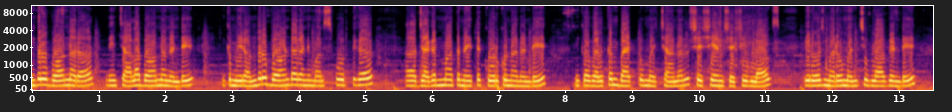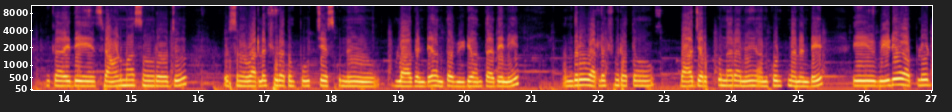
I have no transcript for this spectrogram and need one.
అందరూ బాగున్నారా? నేను చాలా బాగున్నానండి. ఇంకా మీరు అందరూ బాగుండాలని మనస్ఫూర్తిగా జగన్మాతను అయితే కోరుకున్నానండి. ఇంకా welcome back to my channel Shashi and Shashi vlogs. ఈరోజు మరో మంచి వ్లాగ్ అండి. ఇంకా ఇది శ్రావణ మాసం రోజు వరలక్ష్మి వ్రతం పూజ చేసుకునే వ్లాగ్ అండి. అంతా వీడియో అంతా అదేని. అందరూ వరలక్ష్మి వ్రతం బాగా జరుపుకున్నారని అనుకుంటున్నానండి. ఈ వీడియో అప్లోడ్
